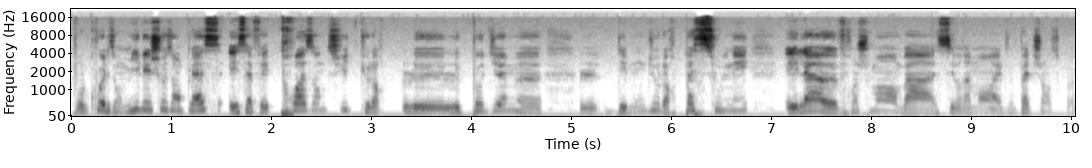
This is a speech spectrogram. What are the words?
Pour le coup, elles ont mis les choses en place et ça fait trois ans de suite que leur, le, le podium le- des mondiaux leur passe sous le nez. Et là, euh, franchement, bah, c'est vraiment, elles ont pas de chance quoi.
